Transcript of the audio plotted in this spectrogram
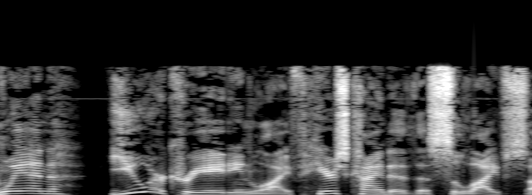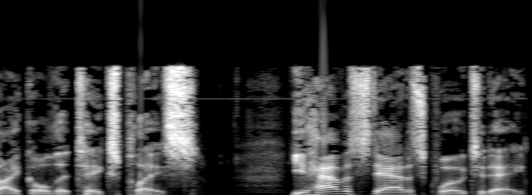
When you are creating life, here's kind of the life cycle that takes place. You have a status quo today.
